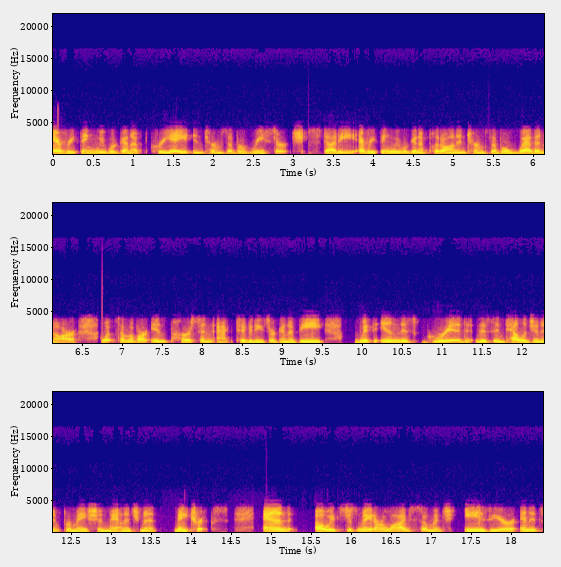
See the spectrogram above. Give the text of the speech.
everything we were going to create in terms of a research study, everything we were going to put on in terms of a webinar, what some of our in person activities are going to be within this grid, this intelligent information management matrix. And oh, it's just made our lives so much easier. And it's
